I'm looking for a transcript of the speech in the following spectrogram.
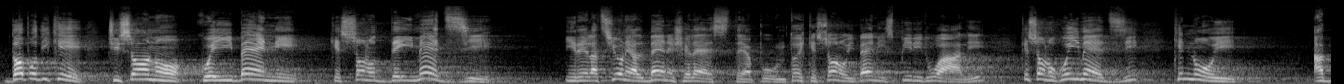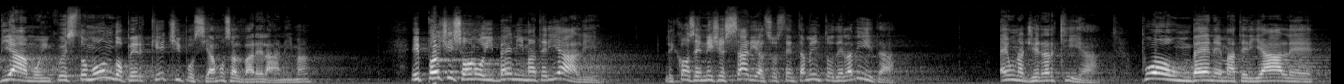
Dopodiché ci sono quei beni che sono dei mezzi in relazione al bene celeste, appunto, e che sono i beni spirituali, che sono quei mezzi che noi abbiamo in questo mondo perché ci possiamo salvare l'anima. E poi ci sono i beni materiali, le cose necessarie al sostentamento della vita. È una gerarchia. Può un bene materiale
